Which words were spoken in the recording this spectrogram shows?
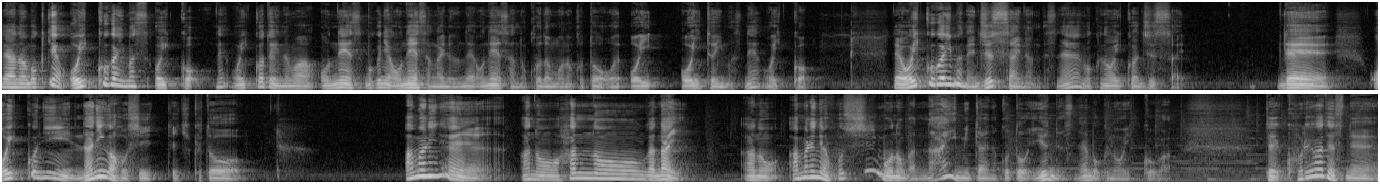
であの僕には甥っ子がいます。甥っ子。ね甥っ子というのはお姉僕にはお姉さんがいるのでお姉さんの子供のことをおいおいと言いますね。甥っ子。で甥っ子が今ね10歳なんですね。僕の甥っ子は10歳。で甥っ子に何が欲しいって聞くとあまりねあの反応がない。あのあまりね欲しいものがないみたいなことを言うんですね僕の甥っ子が。でこれはですね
